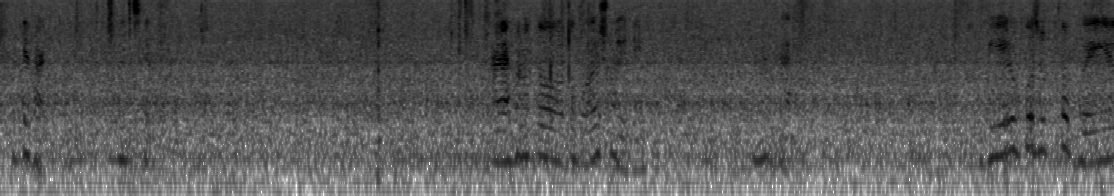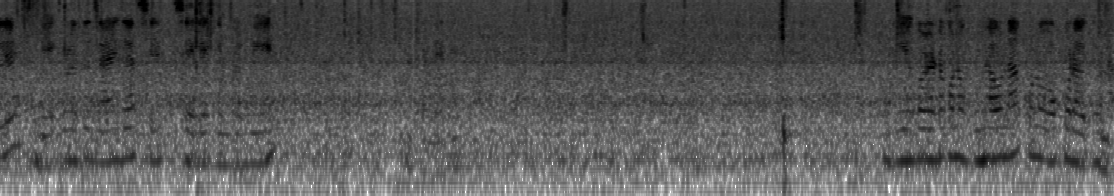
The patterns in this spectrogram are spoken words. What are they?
সুখে থাকবেন, বুঝছেন? আর এখনও তো অত বয়স হয়নি। হ্যাঁ। বিয়ের উপযুক্ত হয়ে গেলে করে তো যাই যাচ্ছে ছেলে কিংবা মেয়ে। বিয়ে করাটা কোনো গুণাও না, কোনো অপরাধও না।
